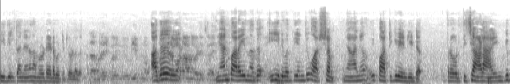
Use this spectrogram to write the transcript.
രീതിയിൽ തന്നെയാണ് നമ്മളോട് ഇടപെട്ടിട്ടുള്ളത്. അത് ഞാൻ പറയുന്നത് ഈ ഇരുപത്തിയഞ്ച് വർഷം ഞാൻ ഈ പാർട്ടിക്ക് വേണ്ടിയിട്ട് പ്രവർത്തിച്ച ആളായെങ്കിൽ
